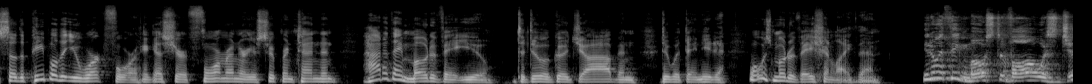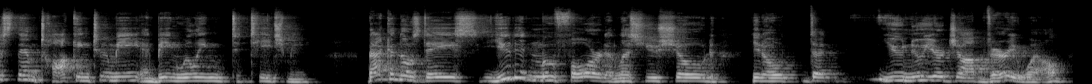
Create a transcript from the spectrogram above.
So, the people that you work for, I guess your foreman or your superintendent, how do they motivate you to do a good job and do what they need? What was motivation like then? You know, I think most of all was just them talking to me and being willing to teach me. Back in those days, you didn't move forward unless you showed, you know, that you knew your job very well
